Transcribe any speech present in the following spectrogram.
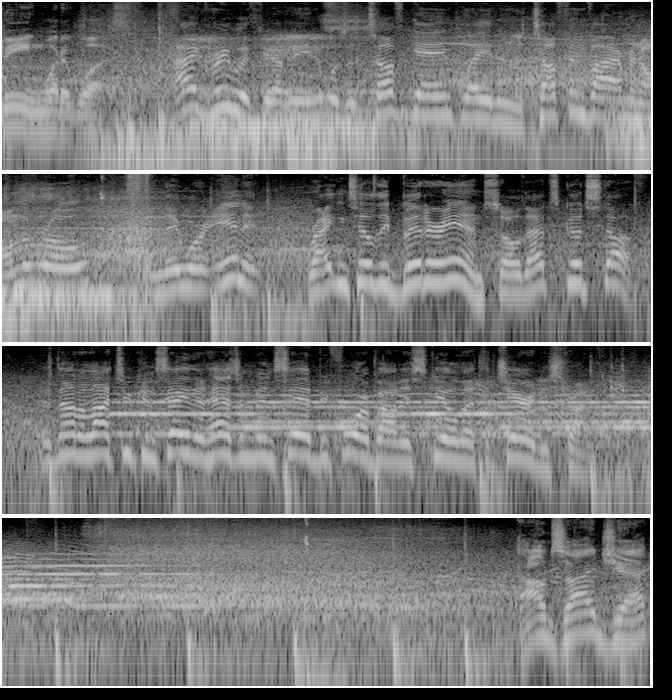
being what it was. I agree with you. I mean, it was a tough game played in a tough environment on the road, and they were in it right until the bitter end, so that's good stuff. There's not a lot you can say that hasn't been said before about his skill at the charity stripe. Outside Jack.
